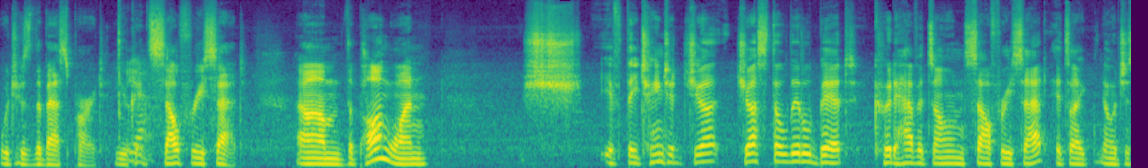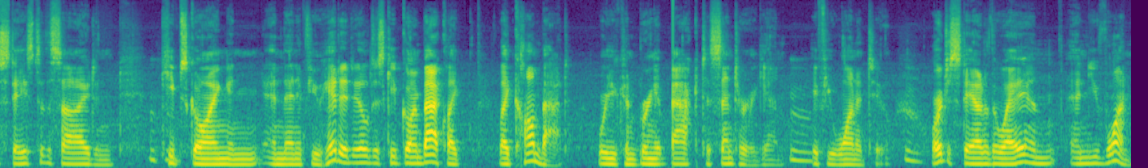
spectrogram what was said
which is the best part. You Yeah. can self reset. Um, the Pong one, if they change it ju- just a little bit, could have its own self reset. It's like, no, it just stays to the side and Mm-hmm. keeps going. And, and then if you hit it, it'll just keep going back, like, like combat, where you can bring it back to center again Mm. if you wanted to. Or just stay out of the way and, and you've won.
